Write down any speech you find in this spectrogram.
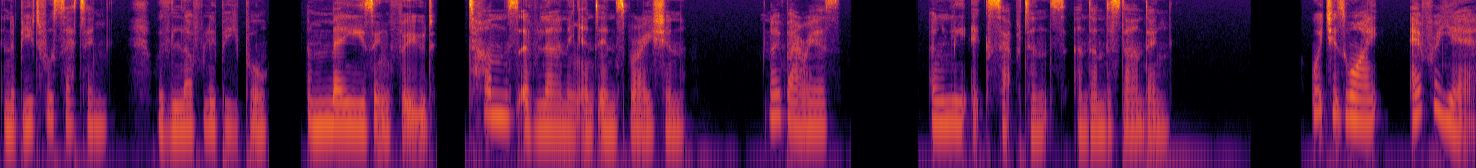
In a beautiful setting, with lovely people, amazing food, tons of learning and inspiration. No barriers, only acceptance and understanding. Which is why every year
